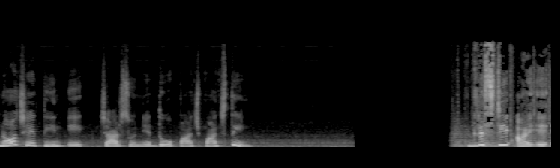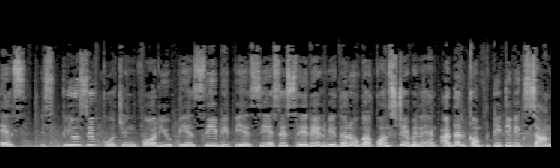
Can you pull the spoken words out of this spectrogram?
नौ छः तीन एक चार शून्य दो पाँच पाँच तीन। Drishti IAS exclusive coaching for U P S C B P S C S S C railway दरोगा constable and other competitive exam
